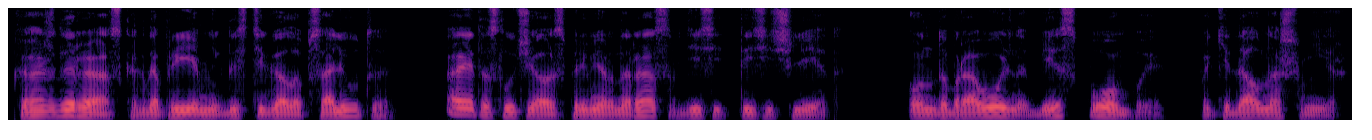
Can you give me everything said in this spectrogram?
Каждый раз, когда преемник достигал абсолюта, а это случалось примерно раз в десять тысяч лет, он добровольно, без помпы, покидал наш мир.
